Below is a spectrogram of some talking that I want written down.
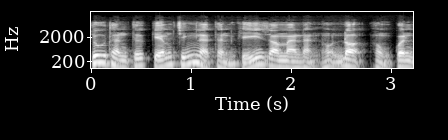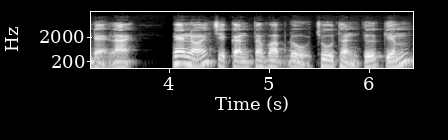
Chu thần tứ kiếm chính là thần khí do ma thần hỗn độn hồng quân để lại. Nghe nói chỉ cần tập hợp đủ chu thần tứ kiếm,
